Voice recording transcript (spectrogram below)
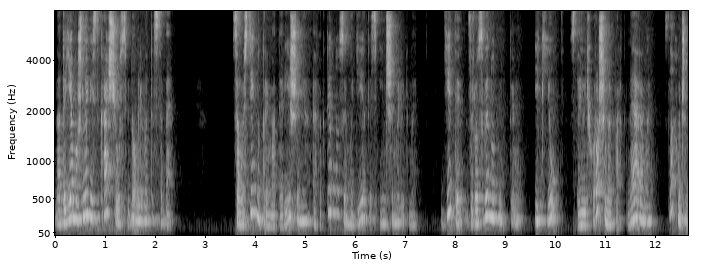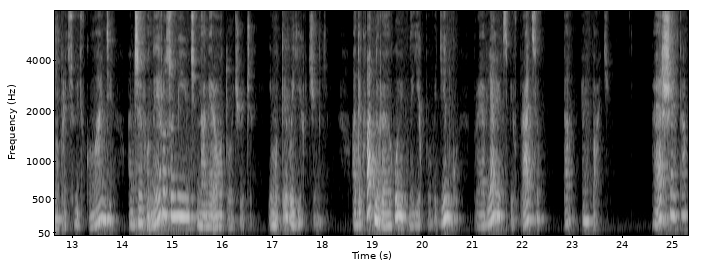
надає можливість краще усвідомлювати себе, самостійно приймати рішення, ефективно взаємодіяти з іншими людьми. Діти з розвинутим IQ стають хорошими партнерами, злагоджено працюють в команді, адже вони розуміють наміри оточуючих і мотиви їх вчинків, адекватно реагують на їх поведінку, проявляють співпрацю та емпатію. Перший етап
